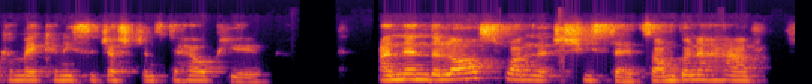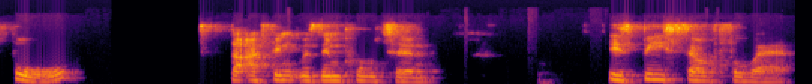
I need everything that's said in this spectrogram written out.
can make any suggestions to help you. And then the last one that she said, so I'm going to have four that I think was important, is be self aware.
